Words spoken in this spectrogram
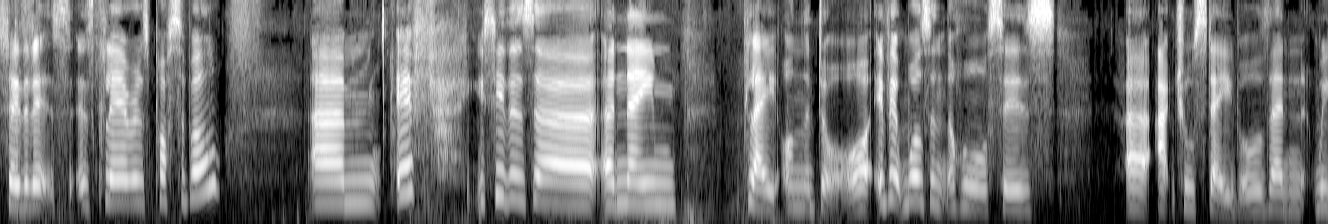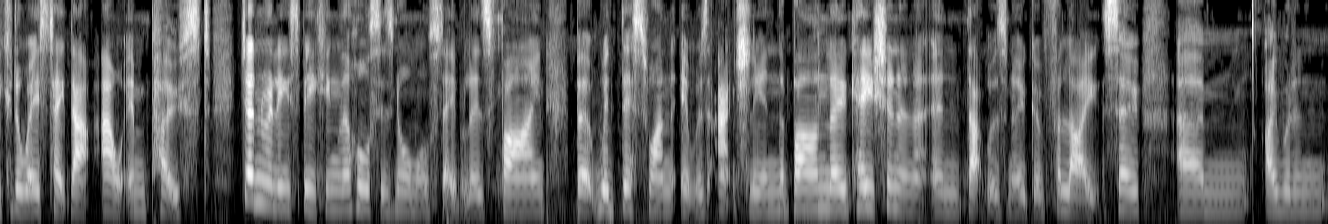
so that it's as clear as possible. Um, if you see there's a, a name plate on the door, if it wasn't the horse's uh, actual stable, then we could always take that out in post. Generally speaking, the horse's normal stable is fine, but with this one, it was actually in the barn location, and, and that was no good for light. So um, I wouldn't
